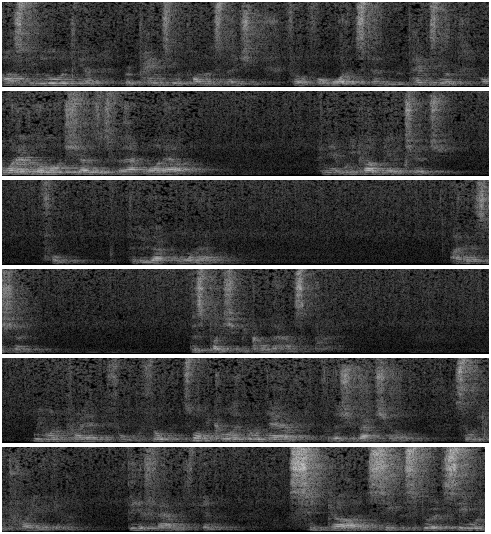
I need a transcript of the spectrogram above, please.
asking the Lord, you know, repenting upon this nation for, for what it's done, repenting on, on whatever the Lord shows us for that one hour. And yet we can't get a church full to do that for one hour. I think it's a shame. This place should be called a house of prayer. We want to pray before we feel. That's why we call everyone down for the Shabbat Shalom, so we can pray together, be a family together, seek God and seek the Spirit, see what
